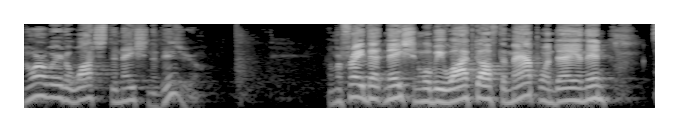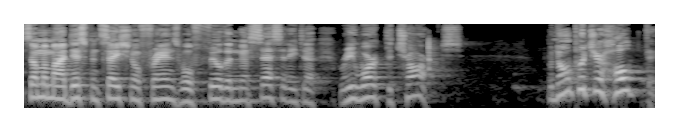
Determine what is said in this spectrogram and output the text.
Nor are we to watch the nation of Israel. I'm afraid that nation will be wiped off the map one day, and then some of my dispensational friends will feel the necessity to rework the charts. But don't put your hope there.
